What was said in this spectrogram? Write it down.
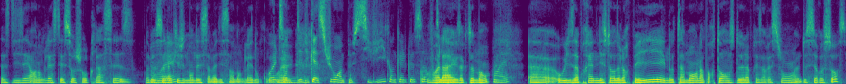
ça se disait en anglais, c'était social classes. La personne à qui j'ai demandé ça m'a dit ça en anglais, donc Ouais, une sorte d'éducation un peu civique, en quelque sorte. Voilà, exactement. Euh, où ils apprennent l'histoire de leur pays et notamment l'importance de la préservation de ses ressources.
